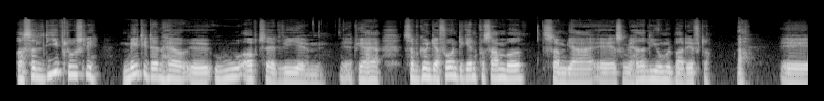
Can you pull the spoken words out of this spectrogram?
Og så lige pludselig, midt i den her øh, uge op til, at vi, øh, at vi er her, så begyndte jeg at få den igen på samme måde, som jeg, øh, som jeg havde lige umiddelbart efter. Øh,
